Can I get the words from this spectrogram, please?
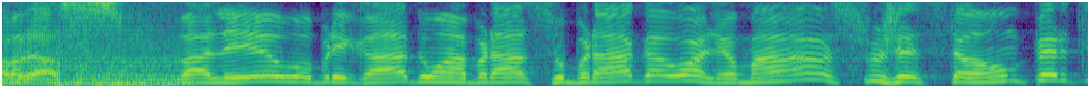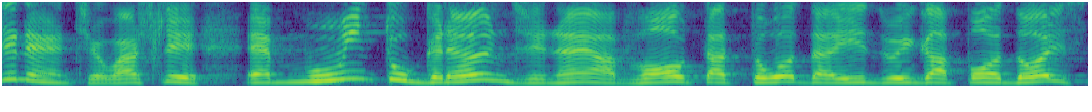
Abraço. Valeu, obrigado, um abraço, Braga. Olha, uma sugestão pertinente. Eu acho que é muito grande, né, a volta toda aí do Igapó 2.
